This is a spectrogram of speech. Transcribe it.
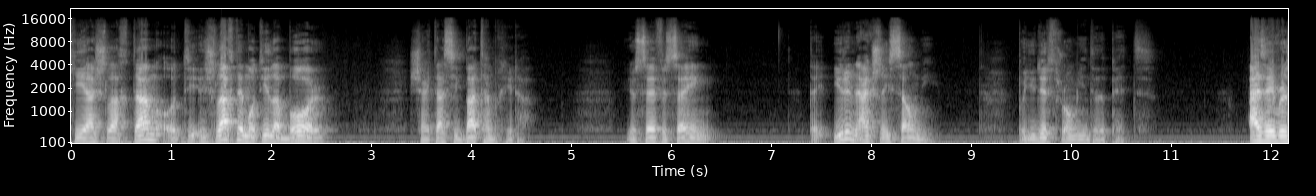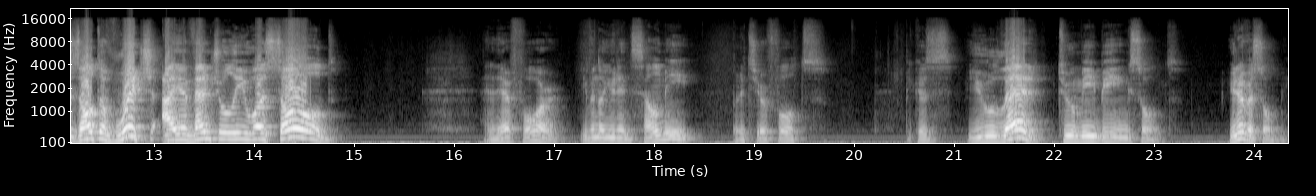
Ki ashlachtem oti labor shaita sibat hamchira. Yosef is saying that you didn't actually sell me, but you did throw me into the pit. As a result of which I eventually was sold. And therefore, even though you didn't sell me, but it's your fault. Because you led to me being sold. You never sold me,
